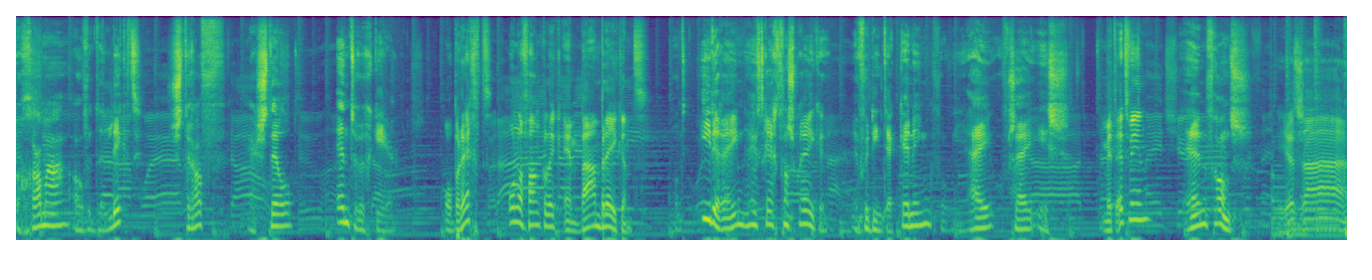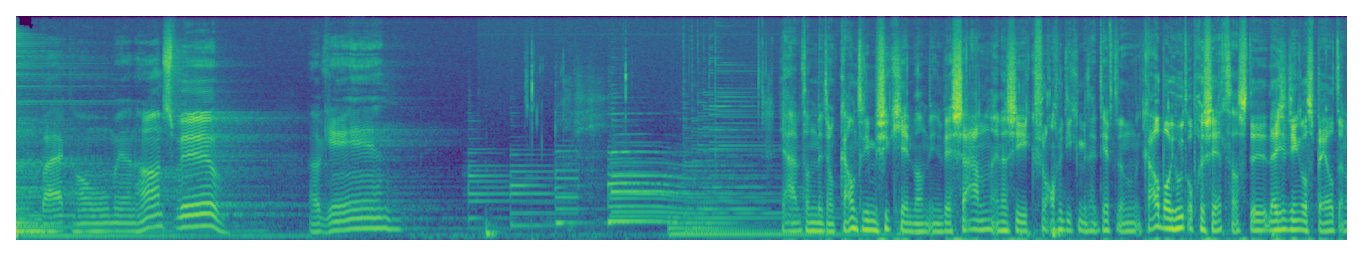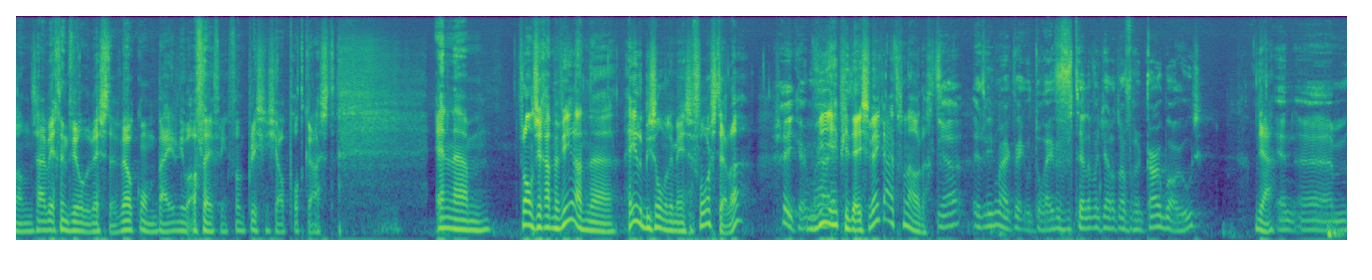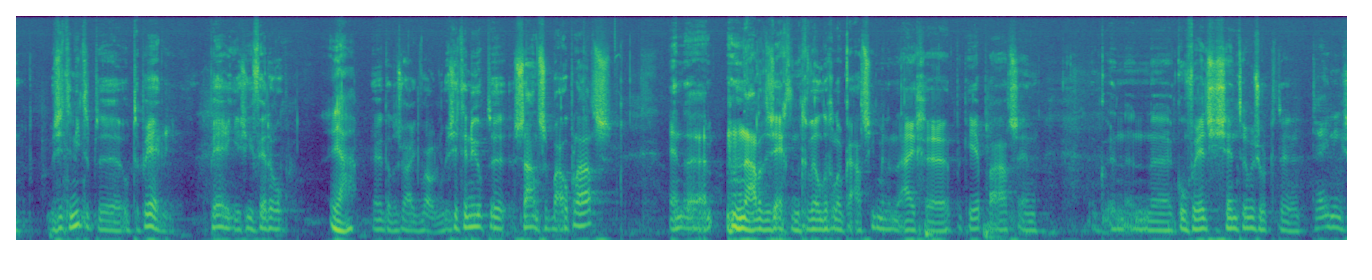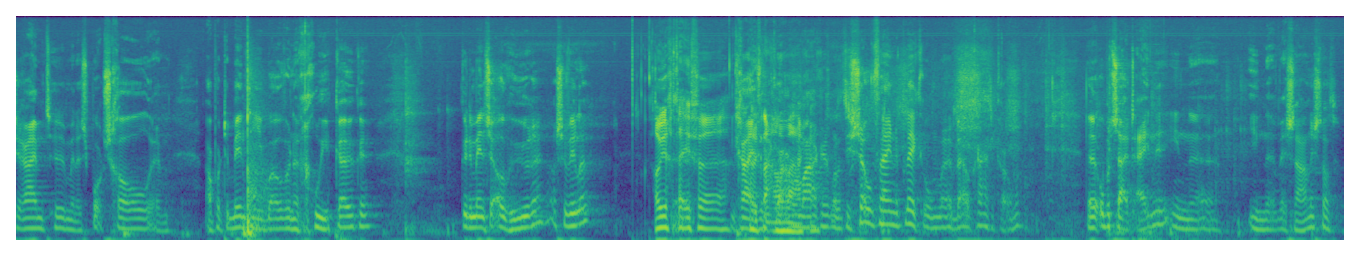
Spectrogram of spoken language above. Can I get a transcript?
programma over delict, straf, herstel en terugkeer. Oprecht, onafhankelijk en baanbrekend. Want iedereen heeft recht van spreken en verdient erkenning voor wie hij of zij is. Met Edwin En Frans. Yes, I'm back home in Huntsville again. Ja, dan met zo'n country muziekje en dan in Westzaan. En dan zie ik Frans met die, met, die heeft een cowboyhoed opgezet als de, deze jingle speelt. En dan zijn we echt in het Wilde Westen. Welkom bij een nieuwe aflevering van Prison Show podcast. En ehm, Frans, je gaat me weer aan eh, hele bijzondere mensen voorstellen. Zeker. Maar, Wie heb je deze week uitgenodigd? Ja, Edwin, maar ik wil het toch even vertellen, want je had het over een cowboyhoed. Ja, En ehm, we zitten niet op de, op de prairie. De prairie is hier verderop. ja. Eh, dat is waar ik woon. We zitten nu op de Zaanse bouwplaats. En eh, nou, dat is echt een geweldige locatie met een eigen parkeerplaats en een, een, eh, conferentiecentrum, een soort trainingsruimte met een sportschool en appartementen hierboven en een goede keuken. Kunnen mensen ook huren als ze willen. Oh, je gaat even... Ik ga even aanmaken. maken, want het is zo'n fijne plek om bij elkaar te komen. Op het Zuideinde in, in Westzaan is dat.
